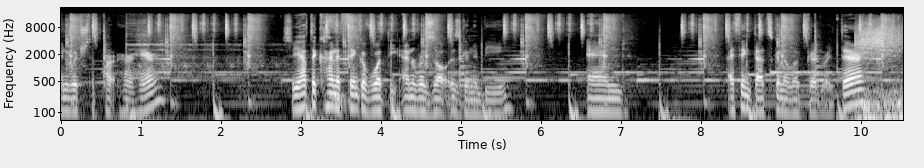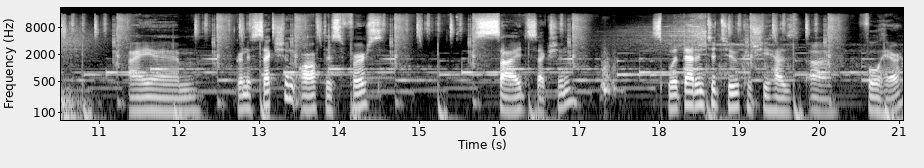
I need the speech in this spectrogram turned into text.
in which to part her hair. So you have to kind of think of what the end result is going to be. And I think that's going to look good right there. I am going to section off this first side section. Split that into two because she has uh, full hair.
